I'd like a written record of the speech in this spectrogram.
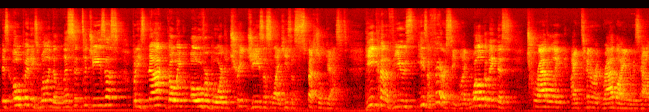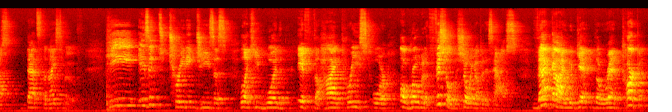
is open, he's willing to listen to Jesus, but he's not going overboard to treat Jesus like he's a special guest. He kind of views, he's a Pharisee, like welcoming this traveling itinerant rabbi into his house. That's the nice move. He isn't treating Jesus like he would if the high priest or a Roman official was showing up at his house. That guy would get the red carpet.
